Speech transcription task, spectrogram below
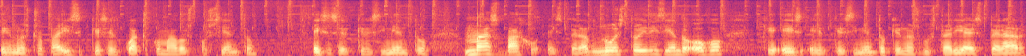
en nuestro país, que es el 4,2%. Ese es el crecimiento más bajo esperado. No estoy diciendo, ojo, que es el crecimiento que nos gustaría esperar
